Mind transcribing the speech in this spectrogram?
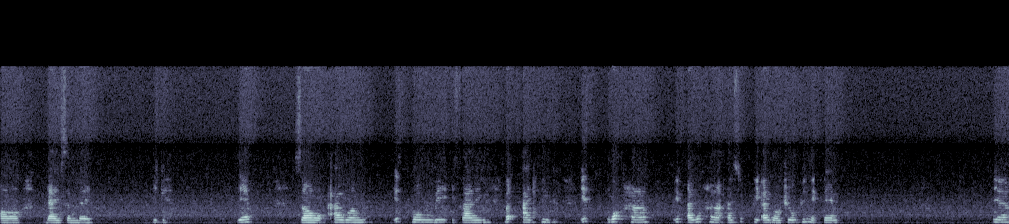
all day Sunday. Yes, so I won't. It won't be exciting, but I think if work hard, if I work hard, I should be able to finish them. Yeah,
